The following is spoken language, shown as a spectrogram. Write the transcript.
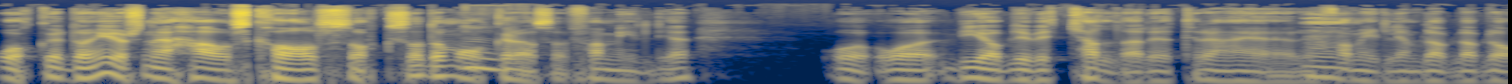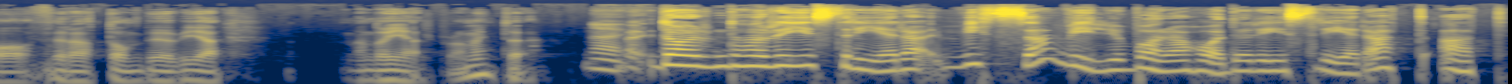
åker, de gör sådana här house calls också, de Mm. åker alltså familjer. Och, och vi har blivit kallade till den här Mm. familjen bla bla bla för att de behöver hjälp. Men de hjälper dem inte. Nej. De, de registrerar, vissa vill ju bara ha det registrerat att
